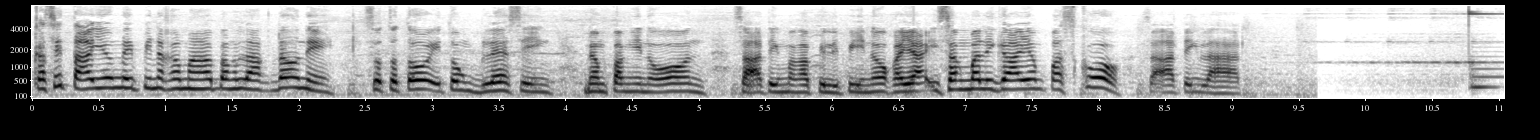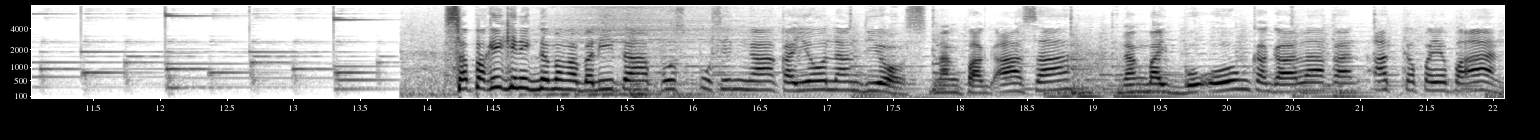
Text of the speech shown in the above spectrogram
Kasi tayo may pinakamahabang lockdown eh. So totoo itong blessing ng Panginoon sa ating mga Pilipino. Kaya isang maligayang Pasko sa ating lahat. Sa pakikinig ng mga balita, puspusin nga kayo ng Diyos ng pag-asa ng may buong kagalakan at kapayapaan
